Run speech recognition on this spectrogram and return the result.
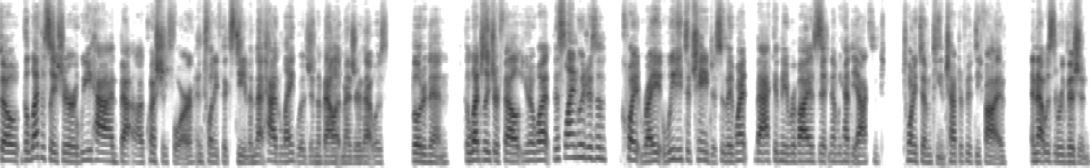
So the legislature we had a uh, question for in 2016, and that had language in the ballot measure that was voted in. The legislature felt, you know what, this language isn't quite right. We need to change it. So they went back and they revised it, and then we had the Act of 2017, Chapter 55, and that was the revision.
